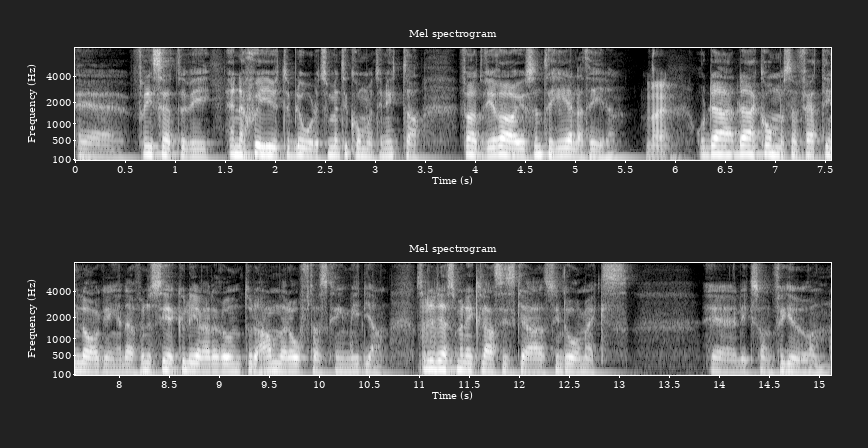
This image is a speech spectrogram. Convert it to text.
eh, frisätter vi energi ut i blodet som inte kommer till nytta. För att vi rör oss inte hela tiden. Nej. Och där, där kommer sen fettinlagringen där. För nu cirkulerar det runt och då hamnar det oftast kring midjan. Så det är det som är den klassiska syndrom X. Eh, liksom figuren.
